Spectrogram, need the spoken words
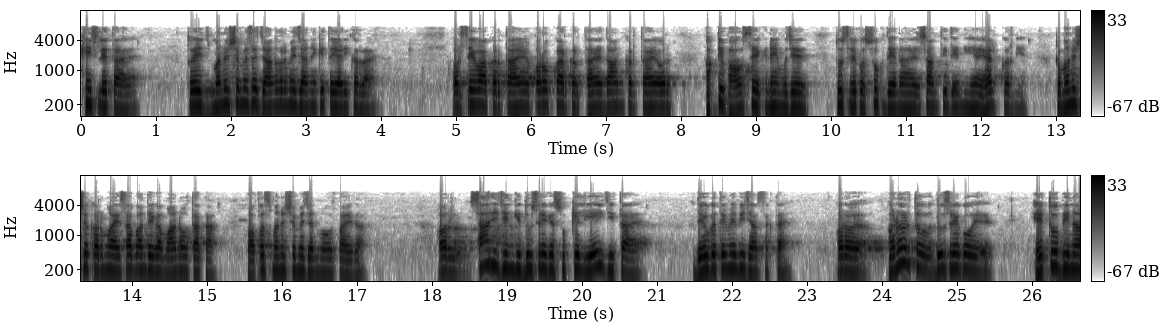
खींच लेता है। तो ये मनुष्य में से जानवर में जाने की तैयारी कर रहा है। और सेवा करता है, परोपकार करता है, दान करता है और भक्ति भाव से कि नहीं, मुझे दूसरे को सुख देना है, शांति देनी है हेल्प करनी है। तो मनुष्य कर्म ऐसा बांधेगा मानवता का, वापस मनुष्य में जन्म हो पाएगा। और सारी ज़िंदगी दूसरे के सुख के लिए ही जीता है। देवगति में भी जा सकता है। और अनर्थ दूसरे को हेतु बिना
